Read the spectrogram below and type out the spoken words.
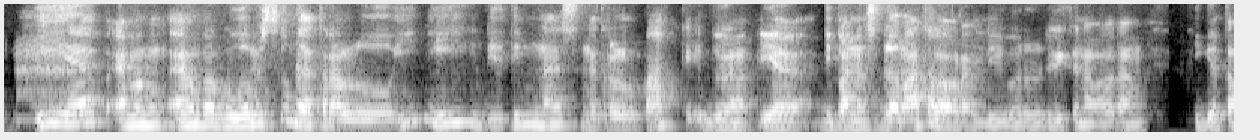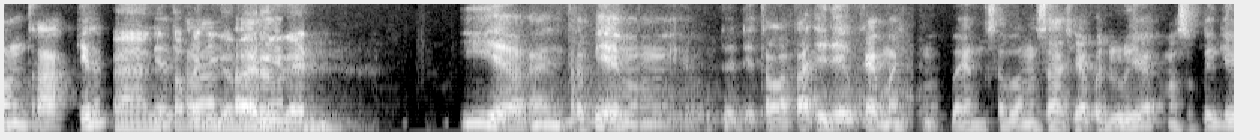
iya emang emang Papu Gomez tuh nggak terlalu ini di timnas nggak terlalu pakai Bukan- ya dipandang sebelah mata lah orang di baru dikenal orang tiga tahun terakhir Nah, Ya, ngetopnya juga baru kan. iya kan tapi emang ya udah dia telat aja dia kayak ma- bangsa bangsa siapa dulu ya masuk liga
